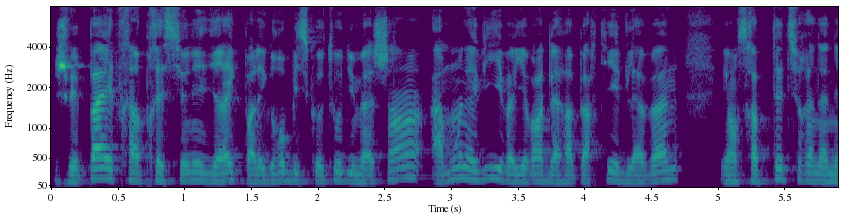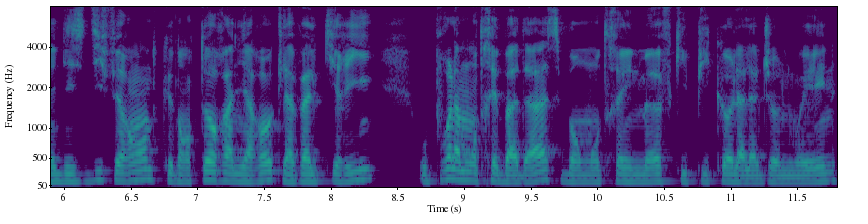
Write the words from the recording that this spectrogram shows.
je vais pas être impressionné direct par les gros biscottos du machin. À mon avis, il va y avoir de la répartie et de la et on sera peut-être sur une analyse différente que dans Thor Ragnarok, la Valkyrie, où pour la montrer badass, ben, on montrait une meuf qui picole à la John Wayne,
